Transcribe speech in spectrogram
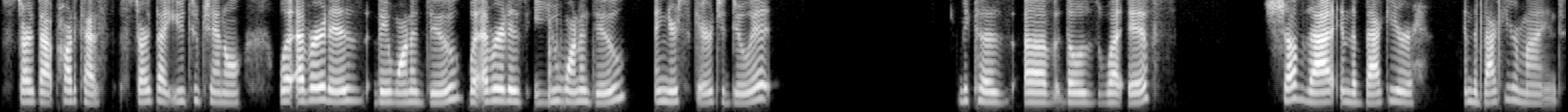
start that podcast, start that YouTube channel, whatever it is they want to do, whatever it is you want to do, and you're scared to do it because of those what ifs, shove that in the back of your in the back of your mind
